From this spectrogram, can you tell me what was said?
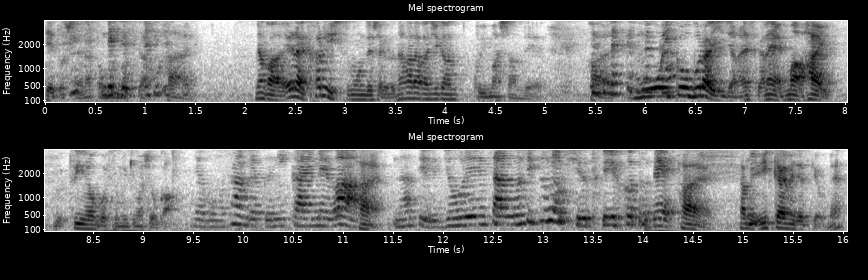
デートしたいなと思います からねはい。なんかえらい軽い質問でしたけどなかなか時間食いましたんで、はい、もう一個ぐらいじゃないですかね。まあはい。次のご質問いきましょうか。じゃあもう302回目は、はい。なんていうの常連さんの質問集ということで。はい。301回目ですけどね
